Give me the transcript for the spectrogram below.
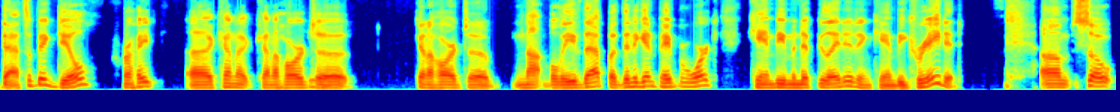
that's a big deal, right? Uh, kind of, kind of hard to, kind of hard to not believe that. But then again, paperwork can be manipulated and can be created. Um, so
